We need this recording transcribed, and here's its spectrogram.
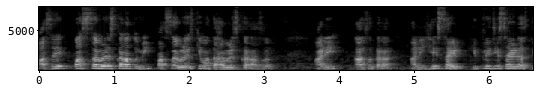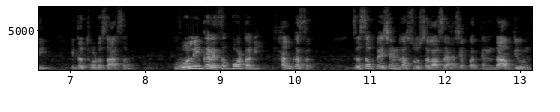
असं एक पाच सहा वेळेस करा तुम्ही. पाच सहा वेळेस किंवा दहा वेळेस करा असं. आणि असं करा. आणि ही साईड इथली जी साईड असते इथं थोडंसं असं रोलिंग करायचं बोटाने हलकंसं. जसं पेशंटला सोसल असं अशा पद्धतीने दाब देऊन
